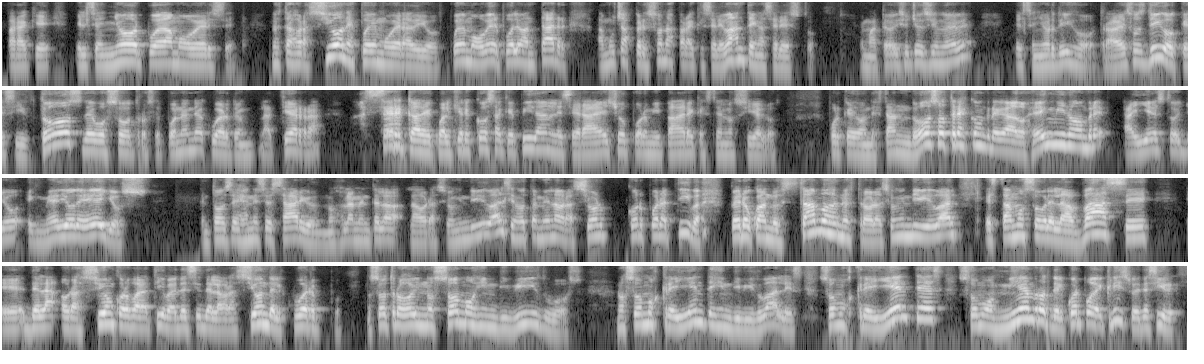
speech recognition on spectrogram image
para que el Señor pueda moverse. Nuestras oraciones pueden mover a Dios, pueden mover, puede levantar a muchas personas para que se levanten a hacer esto. En Mateo 18, 19, el Señor dijo, otra vez os digo que si dos de vosotros se ponen de acuerdo en la tierra acerca de cualquier cosa que pidan, les será hecho por mi Padre que está en los cielos. Porque donde están dos o tres congregados en mi nombre, ahí estoy yo en medio de ellos. Entonces es necesario no solamente la, oración individual, sino también la oración corporativa. Pero cuando estamos en nuestra oración individual, estamos sobre la base eh, de la oración corporativa, es decir, de la oración del cuerpo. Nosotros hoy no somos individuos, no somos creyentes individuales, somos creyentes, somos miembros del cuerpo de Cristo. Es decir,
